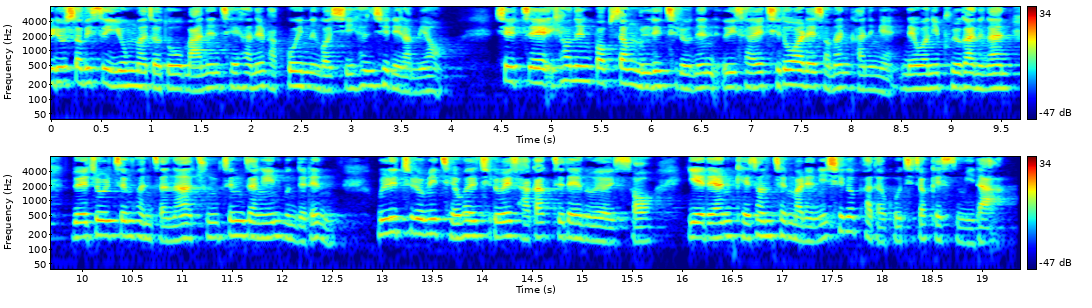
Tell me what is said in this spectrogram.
의료 서비스 이용마저도 많은 제한을 받고 있는 것이 현실이라며 실제 현행법상 물리치료는 의사의 지도 아래서만 가능해 내원이 불가능한 뇌졸중 환자나 중증 장애인 분들은 물리치료 및 재활치료의 사각지대에 놓여 있어 이에 대한 개선책 마련이 시급하다고 지적했습니다.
